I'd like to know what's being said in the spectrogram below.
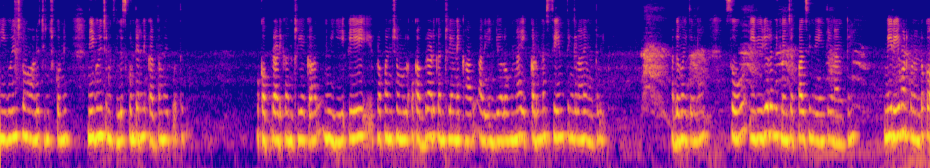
నీ గురించి నువ్వు ఆలోచించుకొని నీ గురించి నువ్వు తెలుసుకుంటేనే నీకు అర్థమైపోతుంది. ఒక అబ్రాడ్ కంట్రీయే కాదు. నువ్వు ఏ ఏ ప్రపంచంలో ఒక అబ్రాడ్ కంట్రీ అనే కాదు. అది ఇండియాలో ఉన్న ఎక్కడున్నా సేమ్ థింగ్ ఇలానే ఉంటుంది. అర్థమవుతుందా సో ఈ వీడియోలో మీకు నేను చెప్పాల్సింది ఏంటి అని అంటే మీరు ఏమనుకున్నారంటే ఒక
